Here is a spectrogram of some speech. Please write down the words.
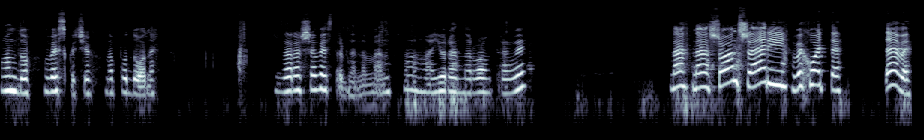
Вондо вискочив на подони. Зараз ще вистрибне на мене. Ага, Юра нарвав трави. На, на, Шон, Шері, виходьте. Де ви?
